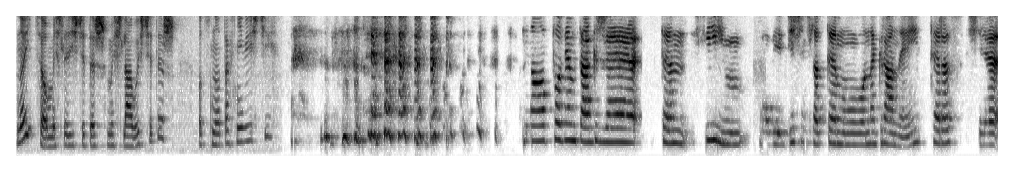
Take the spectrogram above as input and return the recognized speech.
No i co? Myśleliście też, myślałyście też o cnotach niewieścich? No, powiem tak, że ten film prawie 10 lat temu nagrany teraz się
